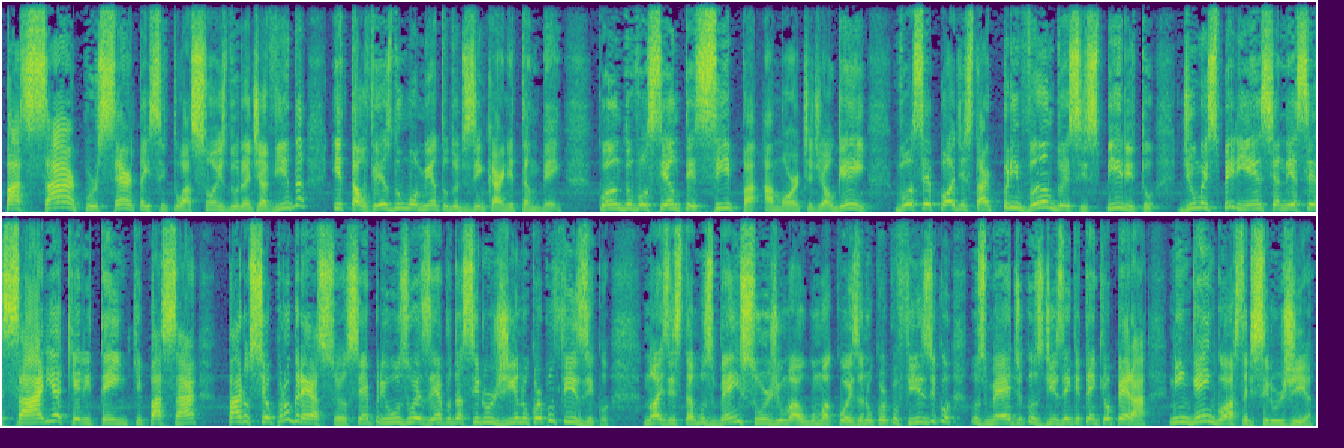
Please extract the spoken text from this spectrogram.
passar por certas situações durante a vida e talvez no momento do desencarne também. Quando você antecipa a morte de alguém, você pode estar privando esse espírito de uma experiência necessária que ele tem que passar para o seu progresso. Eu sempre uso o exemplo da cirurgia no corpo físico. Nós estamos bem, surge uma, alguma coisa no corpo físico, os médicos dizem que tem que operar. Ninguém gosta de cirurgia,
